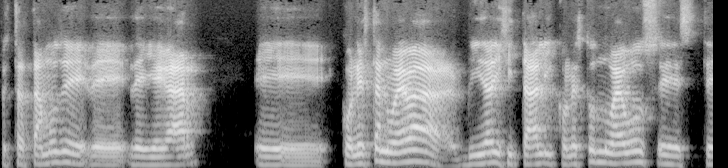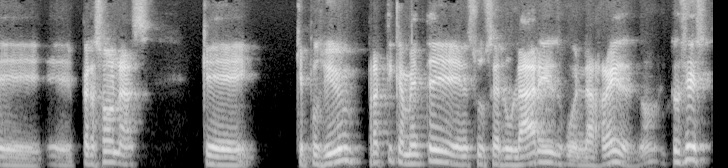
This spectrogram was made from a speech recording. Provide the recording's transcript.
pues tratamos de, llegar eh, con esta nueva vida digital y con estos nuevos este, eh, personas que, que, pues viven prácticamente en sus celulares o en las redes, ¿no? Entonces,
